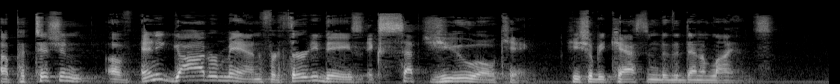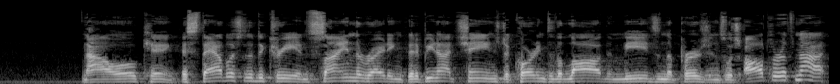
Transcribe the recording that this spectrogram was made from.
a petition of any god or man for 30 days except you, O king, he shall be cast into the den of lions. Now, O king, establish the decree and sign the writing that it be not changed according to the law of the Medes and the Persians, which altereth not.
